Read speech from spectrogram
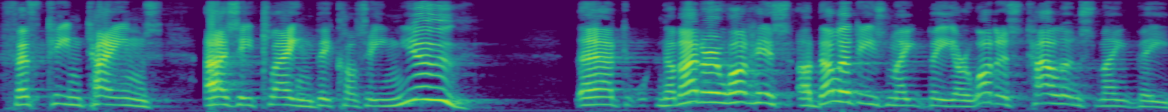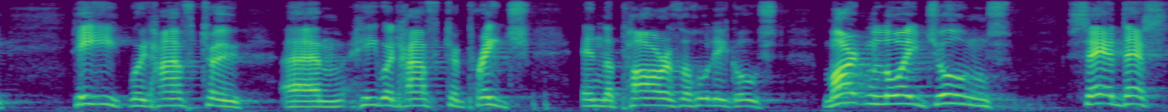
15 times as he climbed because he knew that no matter what his abilities might be or what his talents might be, he would have to, um, he would have to preach in the power of the Holy Ghost. Martyn Lloyd-Jones said this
